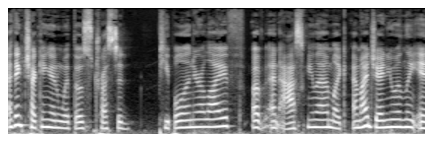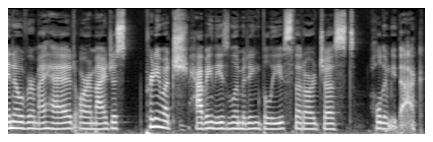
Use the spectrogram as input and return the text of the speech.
I think checking in with those trusted people in your life of and asking them like am I genuinely in over my head or am I just pretty much having these limiting beliefs that are just holding me back?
